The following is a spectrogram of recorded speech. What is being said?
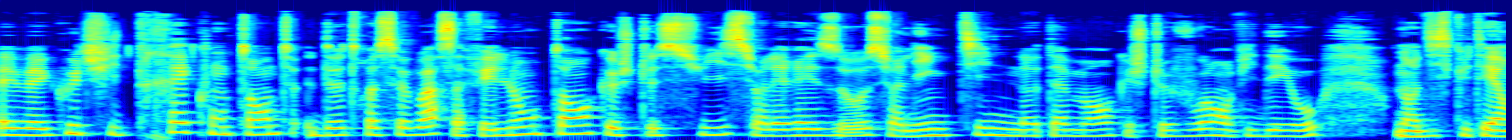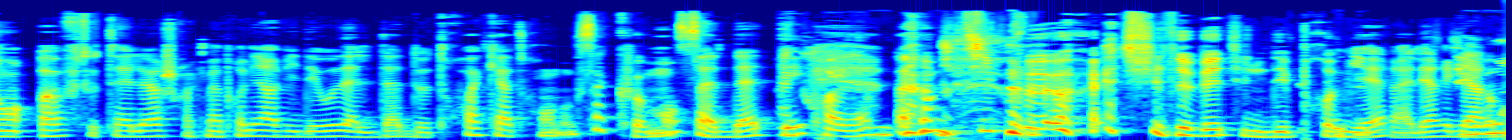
Eh ben, écoute, je suis très contente de te recevoir. Ça fait longtemps que je te suis sur les réseaux, sur LinkedIn notamment, que je te vois en vidéo. On en discutait en off tout à l'heure. Je crois que ma première vidéo, elle date de 3-4 ans. Donc ça commence à dater. Incroyable. Un petit peu. Je devais être une des premières à aller regarder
